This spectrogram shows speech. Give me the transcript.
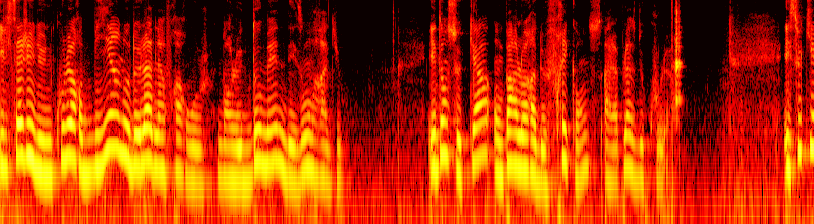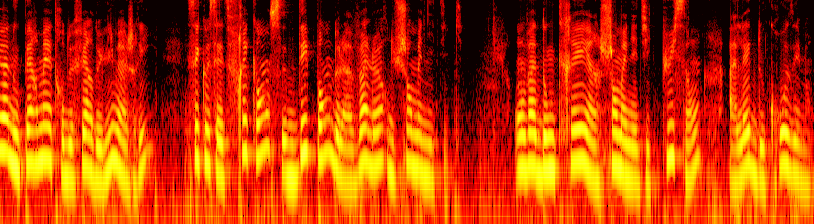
Il s'agit d'une couleur bien au-delà de l'infrarouge, dans le domaine des ondes radio. Et dans ce cas, on parlera de fréquence à la place de couleur. Et ce qui va nous permettre de faire de l'imagerie, c'est que cette fréquence dépend de la valeur du champ magnétique. On va donc créer un champ magnétique puissant à l'aide de gros aimants.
